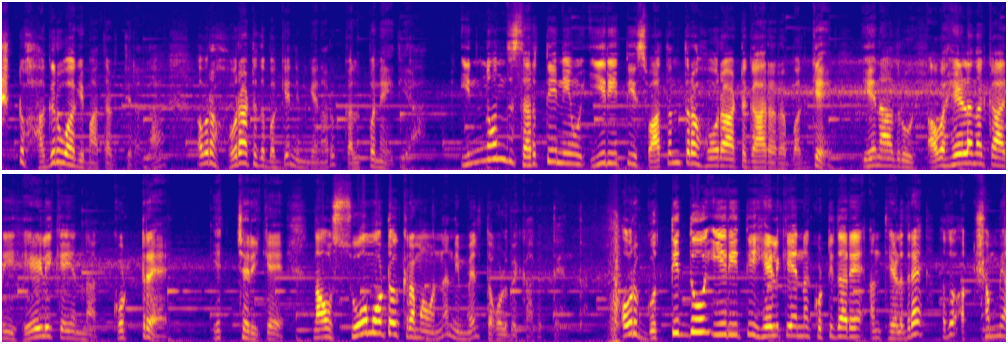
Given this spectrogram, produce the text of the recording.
ಇಷ್ಟು ಹಗುರವಾಗಿ ಮಾತಾಡ್ತಿರಲ್ಲ, ಅವರ ಹೋರಾಟದ ಬಗ್ಗೆ ನಿಮ್ಗೇನಾದ್ರು ಕಲ್ಪನೆ ಇದೆಯಾ? ಇನ್ನೊಂದು ಸರ್ತಿ ನೀವು ಈ ರೀತಿ ಸ್ವಾತಂತ್ರ್ಯ ಹೋರಾಟಗಾರರ ಬಗ್ಗೆ ಏನಾದರೂ ಅವಹೇಳನಕಾರಿ ಹೇಳಿಕೆಯನ್ನ ಕೊಟ್ಟರೆ ಎಚ್ಚರಿಕೆ, ನಾವು ಸೋಮೋಟೋ ಕ್ರಮವನ್ನು ನಿಮ್ಮ ಮೇಲೆ ತಗೊಳ್ಬೇಕಾಗುತ್ತೆ ಅಂತ. ಅವ್ರು ಗೊತ್ತಿದ್ದು ಈ ರೀತಿ ಹೇಳಿಕೆಯನ್ನು ಕೊಟ್ಟಿದ್ದಾರೆ ಅಂತ ಹೇಳಿದ್ರೆ ಅದು ಅಕ್ಷಮ್ಯ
